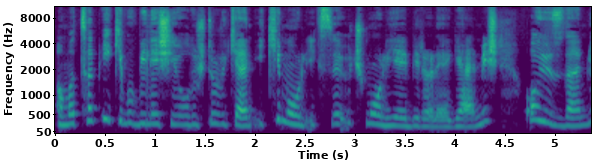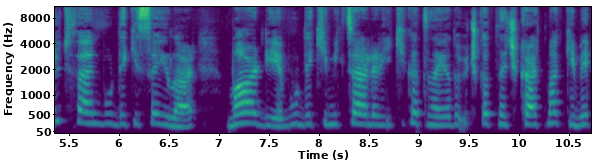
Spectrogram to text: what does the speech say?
ama tabii ki bu bileşiği oluştururken 2 mol X ve 3 mol Y bir araya gelmiş. O yüzden lütfen buradaki sayılar var diye buradaki miktarları iki katına ya da üç katına çıkartmak gibi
